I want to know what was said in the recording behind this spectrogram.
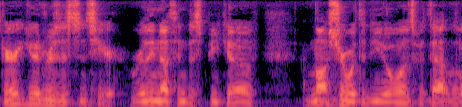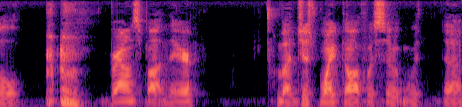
very good resistance here. Really nothing to speak of. I'm not sure what the deal was with that little brown spot there, but just wiped off with, so, with uh,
